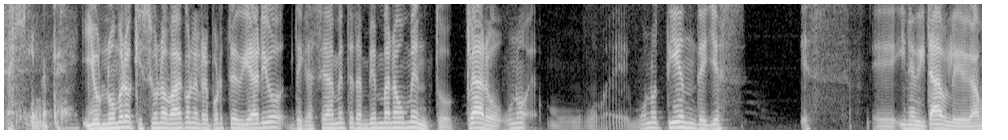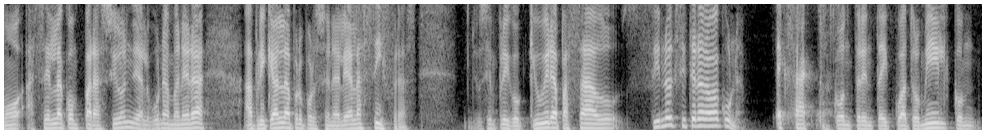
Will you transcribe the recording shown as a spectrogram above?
Imagínate. Y un número que si uno va con el reporte diario, desgraciadamente también va en aumento. Claro, uno, uno tiende y es es eh, inevitable, digamos, hacer la comparación y de alguna manera aplicar la proporcionalidad a las cifras. Yo siempre digo, ¿qué hubiera pasado si no existiera la vacuna? Exacto. Con 34 mil, con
